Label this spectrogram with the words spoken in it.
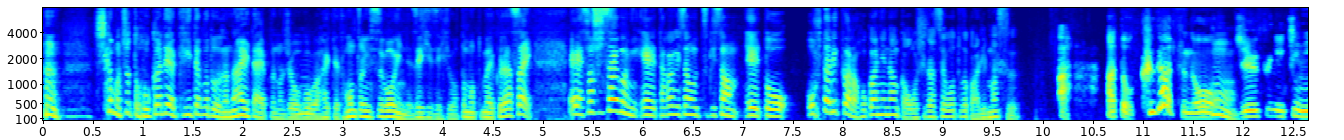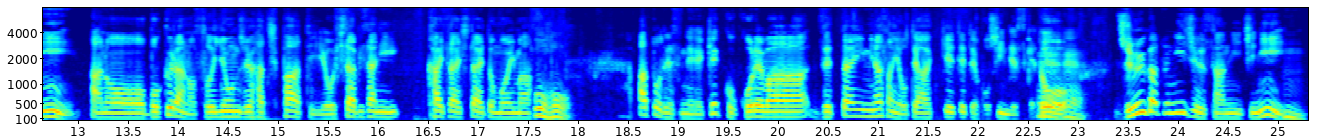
しかもちょっと他では聞いたことがないタイプの情報が入ってて本当にすごいんで、ぜひぜひお求めください、えーそして最後に、えー高木さん宇月さんえっ、とお二人から他に何かお知らせ事とかあります？あ、あと9月うん。の19日に、あのー僕らのソイ48パーティーを久々に開催したいと思います。おあとですね、結構これは絶対皆さん予定開けててほしいんですけど、ええ10月23日に、うん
